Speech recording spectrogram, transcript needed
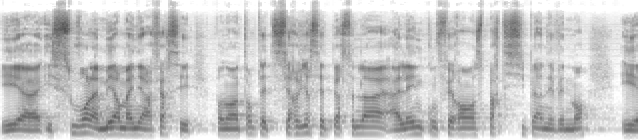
Et, euh, et, souvent, la meilleure manière à faire, c'est pendant un temps peut-être servir cette personne-là, aller à une conférence, participer à un événement et,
